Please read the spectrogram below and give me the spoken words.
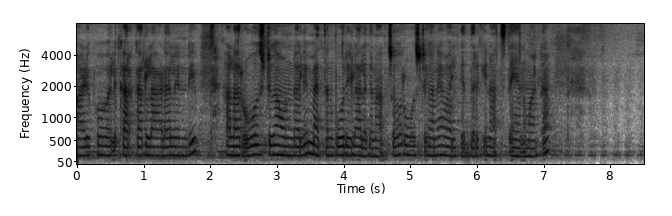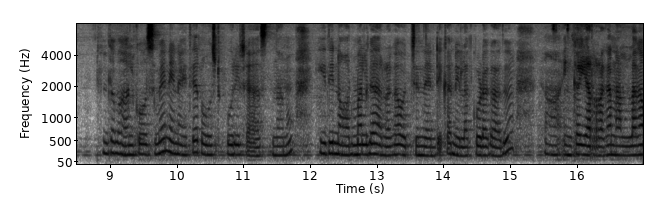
మాడిపోవాలి కరకరలాడాలండి. అలా రోస్ట్గా ఉండాలి. మెత్తన పూరీలు అలాగే నచ్చవు. రోస్ట్గానే వాళ్ళకి ఇద్దరికి నచ్చుతాయి అనమాట ఇంకా వాళ్ళ కోసమే నేనైతే రోస్ట్ పూరి చేస్తున్నాను. ఇది నార్మల్గా ఎర్రగా వచ్చిందండి కానీ ఇలా కూడా కాదు. ఇంకా ఎర్రగా నల్లగా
